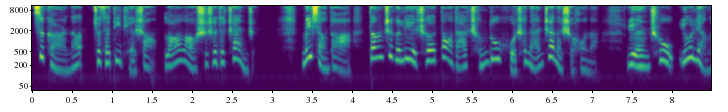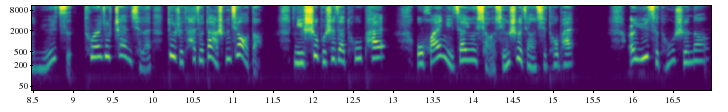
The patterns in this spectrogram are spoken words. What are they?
自个儿呢就在地铁上老老实实的站着。没想到啊，当这个列车到达成都火车南站的时候呢，远处有两个女子突然就站起来，对着他就大声叫道：“你是不是在偷拍？我怀疑你在用小型摄像机偷拍。”而与此同时呢，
